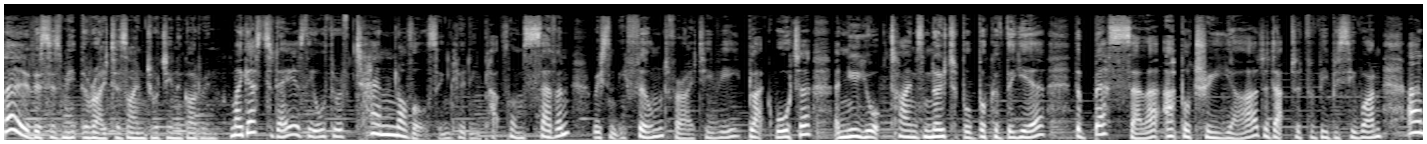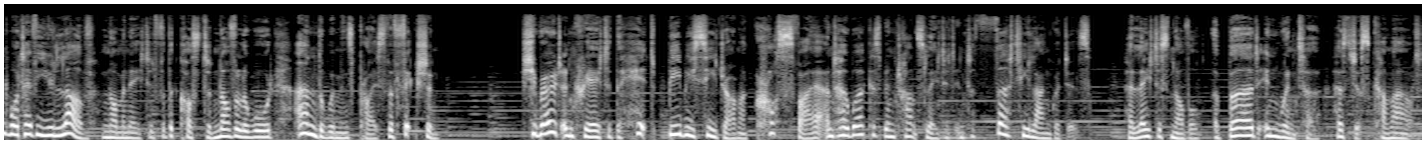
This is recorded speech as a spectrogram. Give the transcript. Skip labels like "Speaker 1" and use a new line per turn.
Hello, this is Meet the Writers. I'm Georgina Godwin. My guest today is the author of 10 novels, including Platform 7, recently filmed for ITV, Blackwater, a New York Times notable book of the year, the bestseller Apple Tree Yard, adapted for BBC One, and Whatever You Love, nominated for the Costa Novel Award and the Women's Prize for Fiction. She wrote and created the hit BBC drama Crossfire, and her work has been translated into 30 languages. Her latest novel, A Bird in Winter, has just come out.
